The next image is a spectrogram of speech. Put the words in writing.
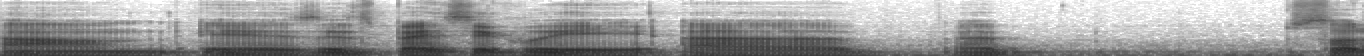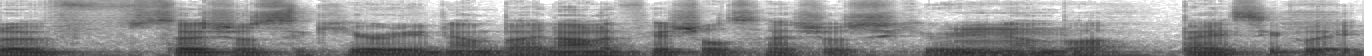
um, is it's basically a, a sort of social security number, an unofficial social security Mm. number, basically,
